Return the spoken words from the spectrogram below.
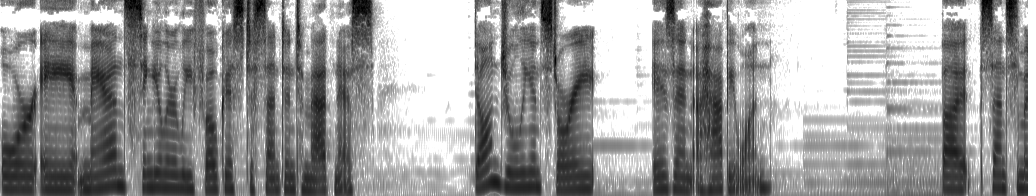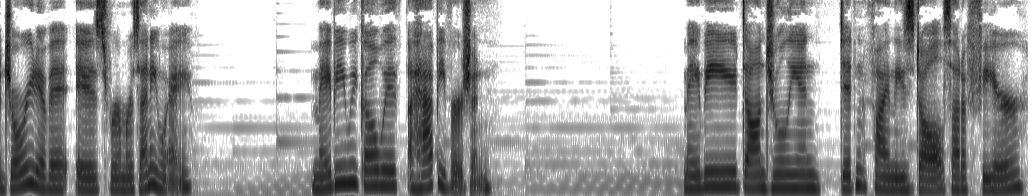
or a man's singularly focused descent into madness, Don Julian's story isn't a happy one. But since the majority of it is rumors anyway, maybe we go with a happy version. Maybe Don Julian didn't find these dolls out of fear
